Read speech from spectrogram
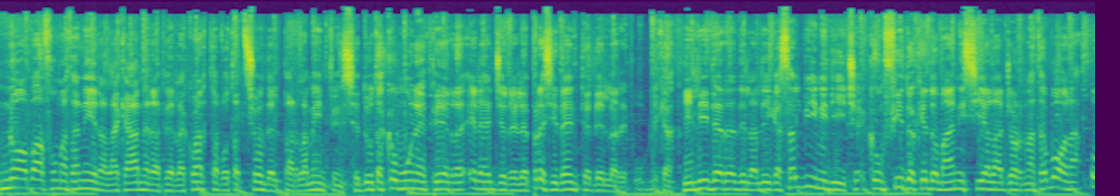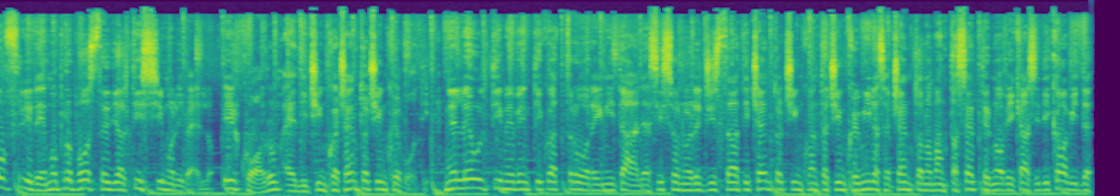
Nuova fumata nera alla Camera per la quarta votazione del Parlamento in seduta comune per eleggere il Presidente della Repubblica. Il leader della Lega Salvini dice confido che domani sia la giornata buona, offriremo proposte di altissimo livello. Il quorum è di 505 voti. Nelle ultime 24 ore in Italia si sono registrati 155.697 nuovi casi di Covid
